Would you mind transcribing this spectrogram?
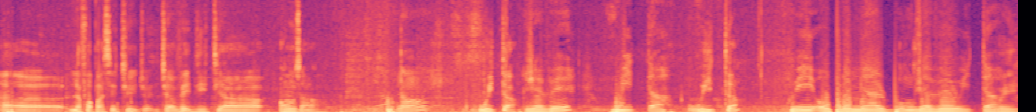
la fois passée, tu, tu- tu avais dit tu as 11 ans, Non, 8 ans. j'avais 8 ans. 8 ans Oui, au premier album, j'avais 8 ans. Oui.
